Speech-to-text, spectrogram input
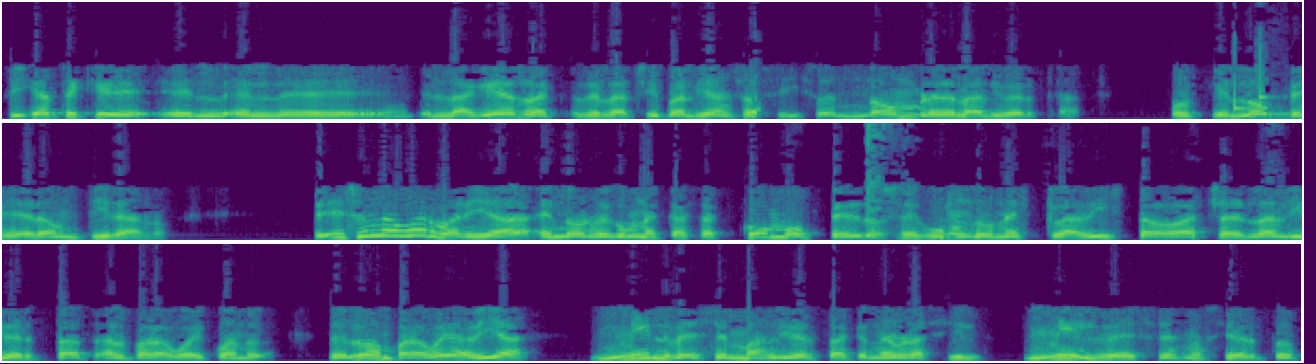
Fíjate que el, el, eh, la guerra de la Triple Alianza se hizo en nombre de la libertad, porque López era un tirano. Es una barbaridad enorme como una casa. ¿Cómo Pedro II, un esclavista, va a traer la libertad al Paraguay? Cuando, de luego en Paraguay había mil veces más libertad que en el Brasil, mil veces, ¿no es cierto?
